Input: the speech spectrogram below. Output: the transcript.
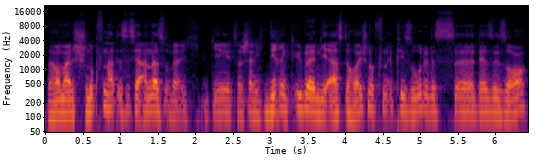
wenn man mal einen Schnupfen hat, ist es ja anders. Oder ich gehe jetzt wahrscheinlich direkt über in die erste Heuschnupfen-Episode äh, der Saison.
